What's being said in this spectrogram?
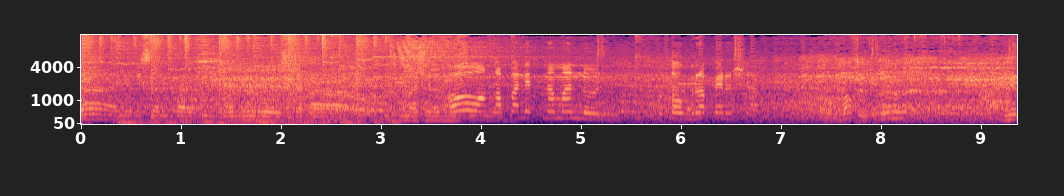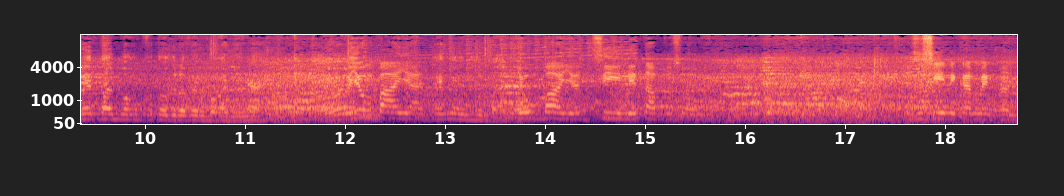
ah, Yuri Salpa, Intramuros, tsaka National Oo, oh, ang Museum. kapalit naman nun. Photographer siya. Oh, bakit? Yun, nirentahan mo akong photographer mo kanina. O yung bayad. Kanya yun ba? Yung bayad, sine, tapos ano. Kasi sine kaming ano,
